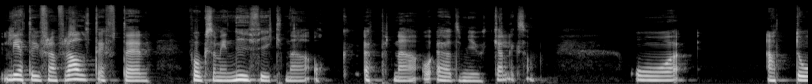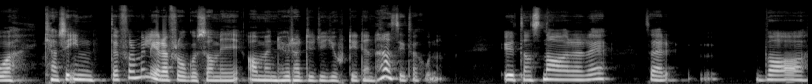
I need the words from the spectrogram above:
letar ju framförallt efter folk som är nyfikna och öppna och ödmjuka. Liksom. Och att då kanske inte formulera frågor som i, ja men hur hade du gjort i den här situationen? Utan snarare så här, vad,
